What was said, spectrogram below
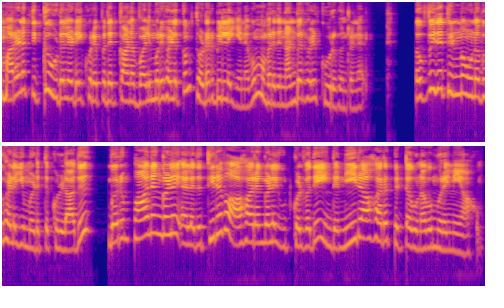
மரணத்திற்கு உடல் எடை குறைப்பதற்கான வழிமுறைகளுக்கும் தொடர்பில்லை எனவும் அவரது நண்பர்கள் கூறுகின்றனர். எவ்வித திண்ம உணவுகளையும் எடுத்துக்கொள்ளாது வெறும் பானங்களை அல்லது திரவ ஆகாரங்களை உட்கொள்வதே இந்த நீராகார திட்ட உணவு முறைமையாகும்.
